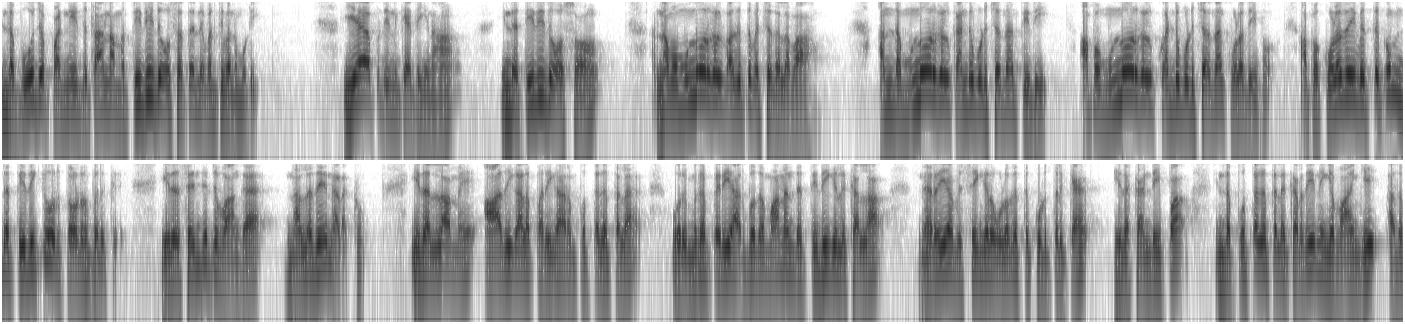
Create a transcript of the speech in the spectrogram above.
இந்த பூஜை பண்ணிட்டு தான் நம்ம திதி தோஷத்தை நிவர்த்தி பண்ண முடியும். ஏன் அப்படின்னு கேட்டிங்கன்னா இந்த திதி தோஷம் நம்ம முன்னோர்கள் வகுத்து வச்சதல்லவா? அந்த முன்னோர்கள் கண்டுபிடிச்சது தான் திதி. அப்போ முன்னோர்கள் கண்டுபிடிச்சது தான் குலதெய்வம். அப்போ குலதெய்வத்துக்கும் இந்த திதிக்கும் ஒரு தொடர்பு இருக்குது இதை செஞ்சுட்டு வாங்க நல்லதே நடக்கும். இதெல்லாமே ஆதிகால பரிகாரம் புத்தகத்தில் ஒரு மிகப்பெரிய அற்புதமான இந்த திதிகளுக்கெல்லாம் நிறைய விஷயங்களை உலகத்துக்கு கொடுத்துருக்கேன். இதை கண்டிப்பாக இந்த புத்தகத்தில் இருக்கிறதையும் நீங்கள் வாங்கி அதை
